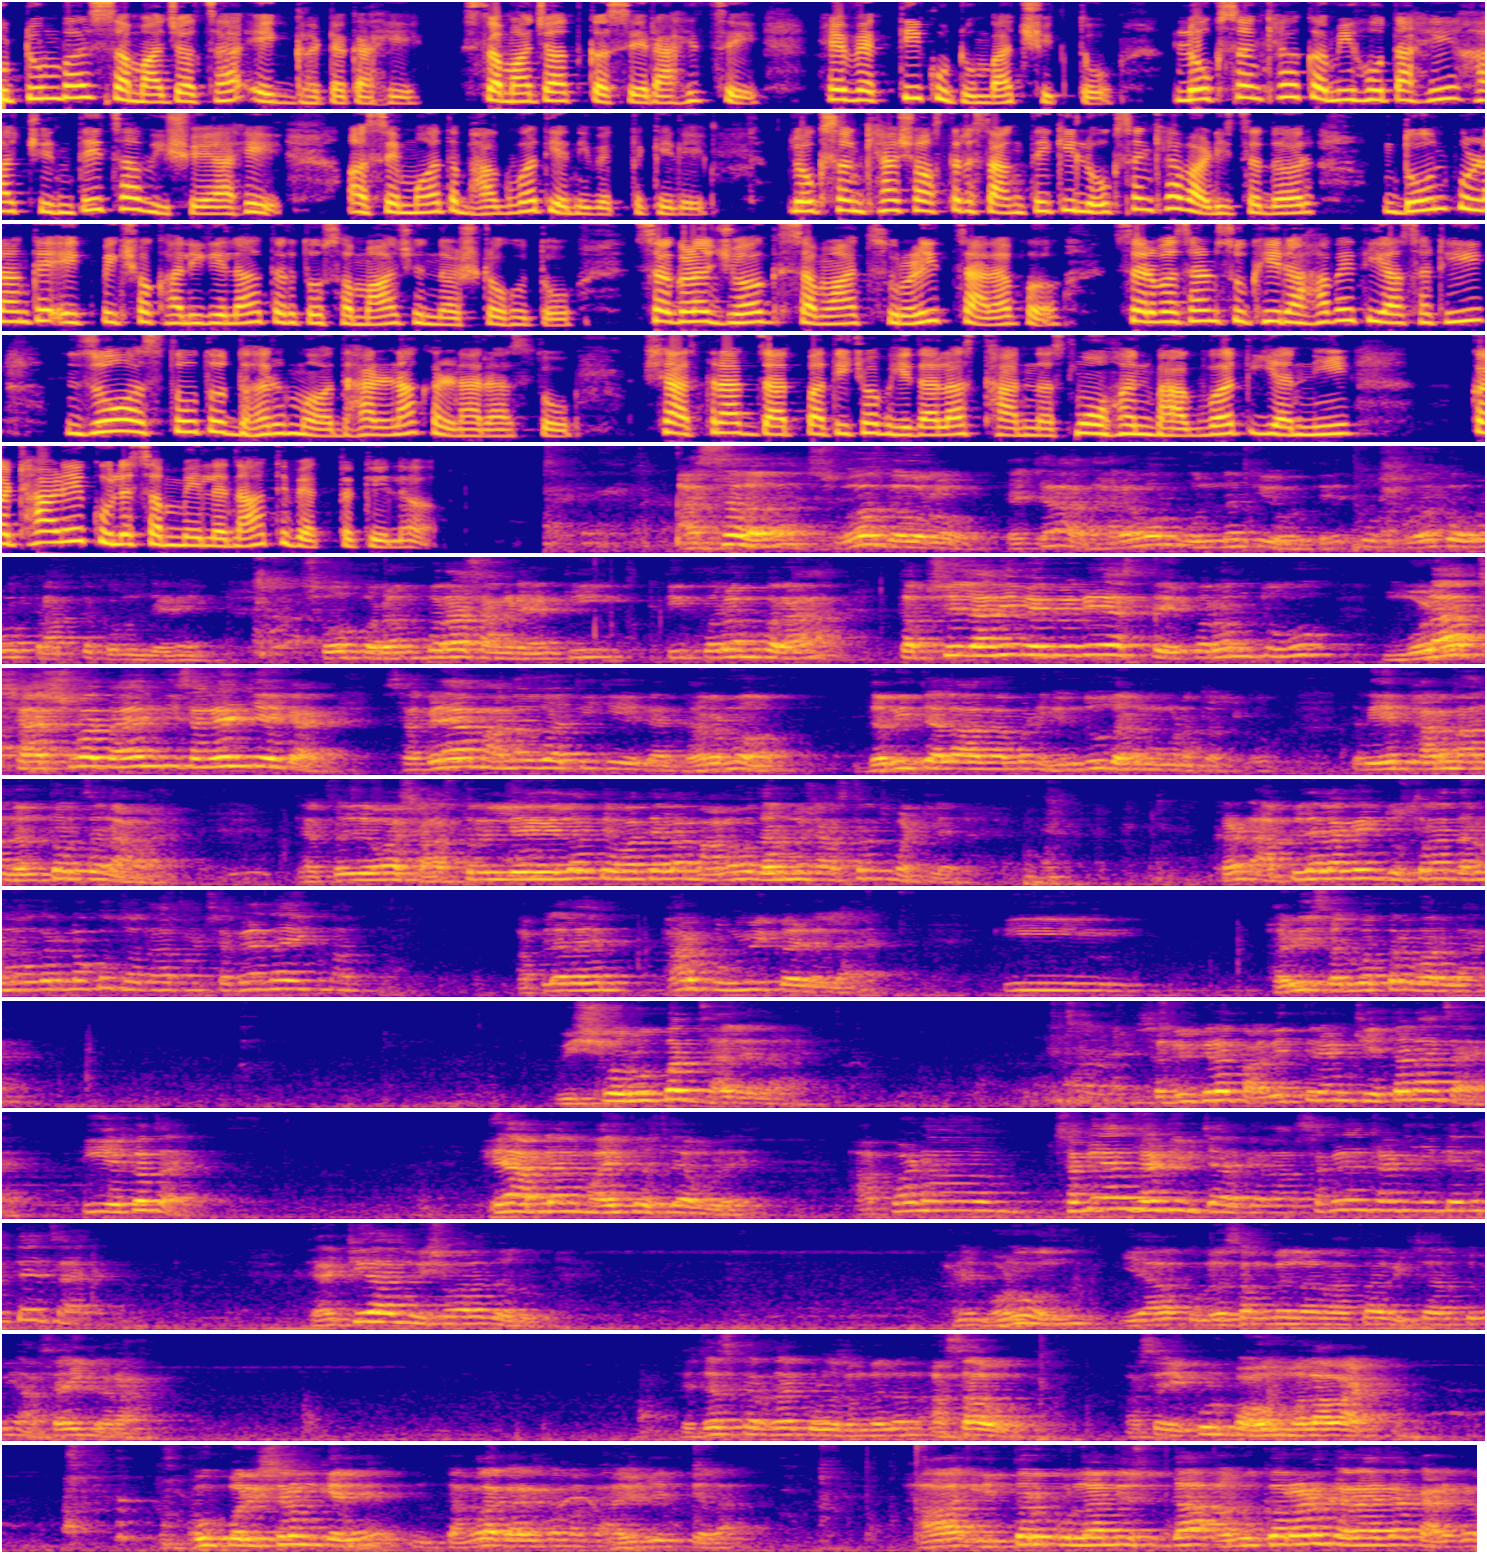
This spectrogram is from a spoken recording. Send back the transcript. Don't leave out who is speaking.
Speaker 1: कुटुंब समाजाचा एक घटक आहे. समाजात कसे राहायचे हे व्यक्ती कुटुंबात शिकतो. लोकसंख्या कमी होत आहे हा चिंतेचा विषय आहे असे मत भागवत यांनी व्यक्त केले. लोकसंख्याशास्त्र सांगते की लोकसंख्या वाढीचा दर दोन पूर्णांक एक पेक्षा खाली गेला तर तो समाज नष्ट होतो. सगळं जग समाज सुरळीत चालावं सर्वजण सुखी राहावेत यासाठी जो असतो तो धर्म धारणा करणारा असतो. शास्त्रात जातपातीच्या भेदाला स्थान नस मोहन भागवत यांनी कठाळे कुलसंमेलनात व्यक्त केलं.
Speaker 2: असं स्वगौरव त्याच्या आधारावर उन्नती होते तो स्वगौरव प्राप्त करून देणे. स्वपरंपरा सांगणे. की ती ती परंपरा तपशिलाने वेगवेगळी असते परंतु मुळात शाश्वत आहे आणि ती सगळ्यांची एक आहे. सगळ्या मानवजातीची एक आहे. धर्म जरी त्याला आज आपण हिंदू धर्म म्हणत असलो तरी हे फार ना- नंतरचं नाव आहे. त्याचं जेव्हा शास्त्र लिहिलं गेलं तेव्हा त्याला मानव धर्मशास्त्रच म्हटलेलं आहे. कारण आपल्याला काही दुसरा धर्म वगैरे नकोच होता आपण सगळ्यांना एक मानतो. आपल्याला हे फार पूर्वी कळलेलं आहे की हरी सर्वत्र भरला आहे. विश्वरूपच झालेला आहे. सगळीकडे पावित्र्य आणि चेतनाच आहे. ती एकच आहे. हे आपल्याला माहीत असल्यामुळे आपण सगळ्यांसाठी विचार केला. सगळ्यांसाठी जे केलं तेच आहे. त्याची आज विश्वाला जरूर आहे. आणि म्हणून या कुलसंमेलनाचा विचार तुम्ही असाही करा. त्याच्याच करता कुलसंमेलन असावं असं एकूण पाहून मला वाटतं. खूप परिश्रम केले चांगला कार्यक्रम आयोजित केला. हा इतर कुलांनी सुद्धा अनुकरण करायचा कार्यक्रम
